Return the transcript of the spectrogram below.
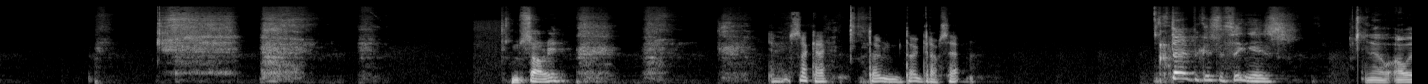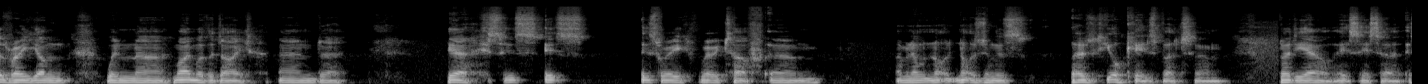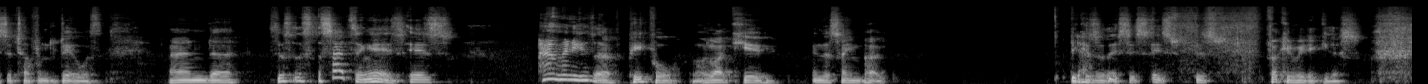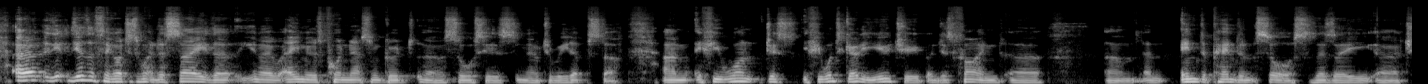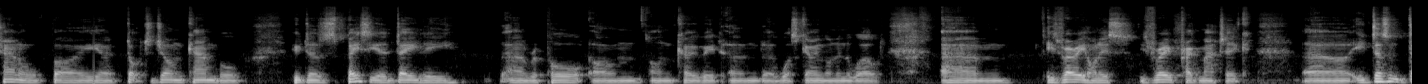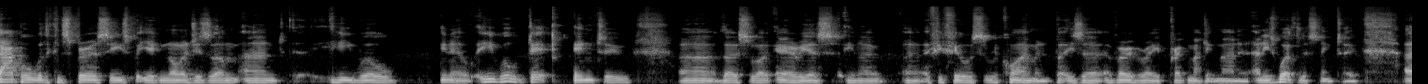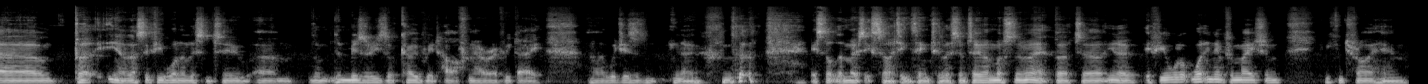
I'm sorry. It's okay. Don't don't get upset. No, because the thing is, you know, I was very young when uh, my mother died, and uh, yeah, it's it's it's it's very very tough. Um, I mean, I'm not not as young as those your kids, but um, bloody hell, it's it's a it's a tough one to deal with. And uh, the, the, the sad thing is, is how many other people are like you in the same boat? Because yeah. of this, it's it's it's fucking ridiculous. Uh, the, the, other thing I just wanted to say that you know Aimee was pointing out some good uh, sources, you know, to read up stuff. Um, if you want, just if you want to go to YouTube and just find uh, um, an independent source, there's a uh, channel by uh, Dr. John Campbell who does basically a daily uh, report on on COVID and uh, what's going on in the world. Um, he's very honest. He's very pragmatic. Uh, he doesn't dabble with conspiracies, but he acknowledges them, and he will you know, he will dip into uh, those of areas, you know, uh, if he feels a requirement. But he's a, a, very, very pragmatic man, and he's worth listening to. Um, but you know, that's if you want to listen to um, the, the, miseries of COVID half an hour every day, uh, which is, you know, it's not the most exciting thing to listen to, I must admit. But uh, you know, if you're wanting information, you can try him.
